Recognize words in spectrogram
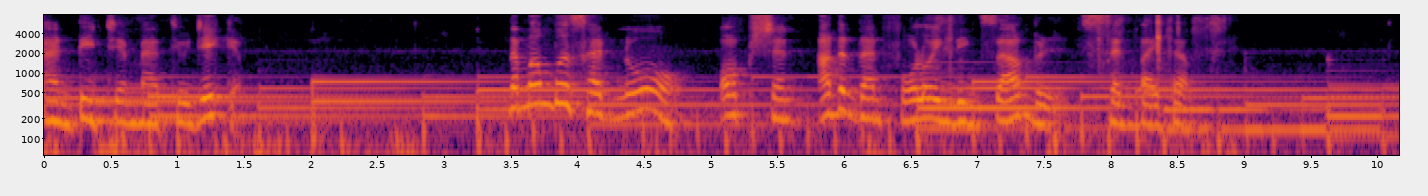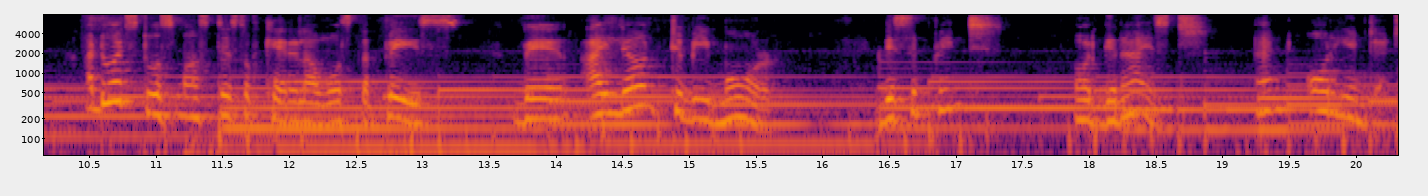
and DTM Matthew Jacob. The members had no option other than following the example set by them. Advanced Toastmasters of Kerala was the place where I learned to be more disciplined, organized, and oriented.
